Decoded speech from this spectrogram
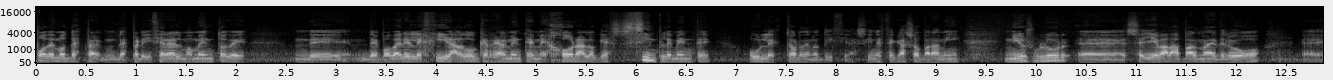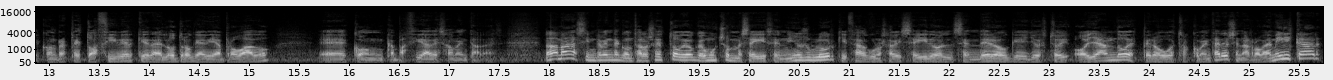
podemos desperdiciar el momento de, de poder elegir algo que realmente mejora lo que es simplemente un lector de noticias. Y en este caso, para mí, Newsblur eh, se lleva la palma, desde luego, con respecto a Fiverr, que era el otro que había probado eh, con capacidades aumentadas. Nada más, simplemente contaros esto. Veo que muchos me seguís en Newsblur, quizá algunos habéis seguido el sendero que yo estoy hollando. Espero vuestros comentarios en arroba emilcar,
